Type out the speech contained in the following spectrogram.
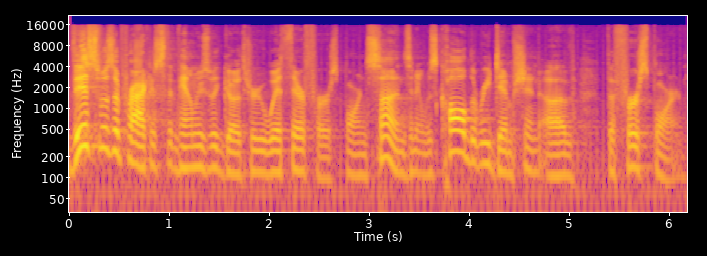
This was a practice that families would go through with their firstborn sons, and it was called the redemption of the firstborn.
